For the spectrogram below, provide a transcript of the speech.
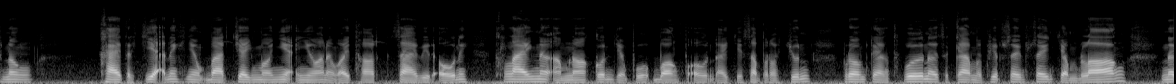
ក្នុងខែត្រជាក់នេះខ្ញុំបាទចេញមកញាក់ញ័រដើម្បីថតខ្សែវីដេអូនេះថ្លែងនៅអំណរគុណចំពោះបងប្អូនដែលជាសប្បុរសជនព្រមទាំងធ្វើនៅសកម្មភាពផ្សេងផ្សេងៗចម្លង នៅ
